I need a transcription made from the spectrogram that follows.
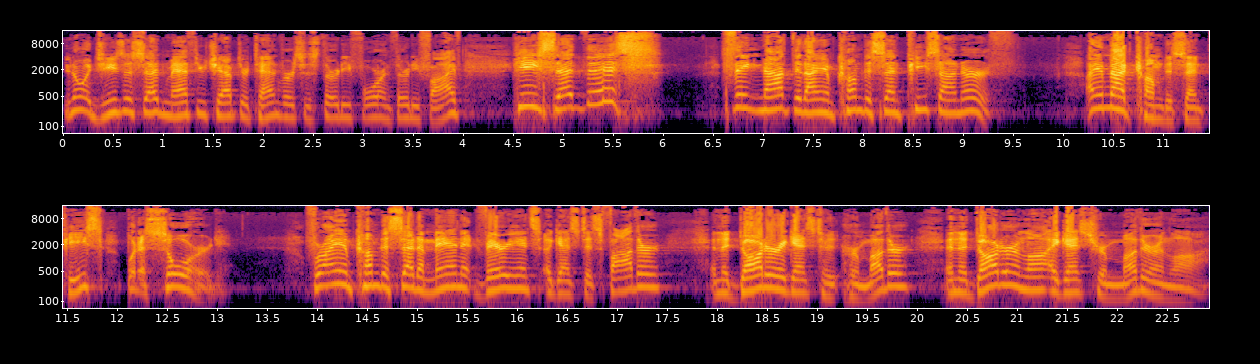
you know what Jesus said in Matthew chapter 10, verses 34 and 35? He said this Think not that I am come to send peace on earth. I am not come to send peace, but a sword. For I am come to set a man at variance against his father, and the daughter against her mother, and the daughter in law against her mother in law.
